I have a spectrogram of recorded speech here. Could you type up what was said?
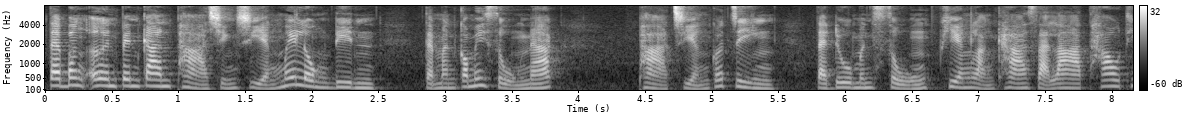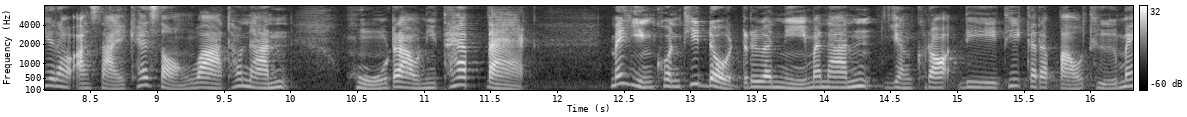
แต่บังเอิญเป็นการผ่าเฉียงเฉียงไม่ลงดิน แต่มันก็ไม่สูงนัก ผ่าเฉียงก็จริง แต่ดูมันสูงเพียงหลังคาศาลาเท่าที่เราอาศัยแค่สองวาเท่านั้น หูเรานี่แทบแตกแม่หญิงคนที่โดดเรือหนีมานั้น ยังเคราะห์ดีที่กระเป๋าถือไม่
